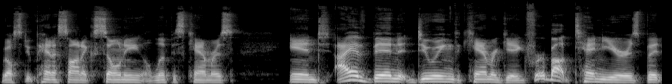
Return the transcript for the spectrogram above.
We also do Panasonic, Sony, Olympus cameras. And I have been doing the camera gig for about 10 years, but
